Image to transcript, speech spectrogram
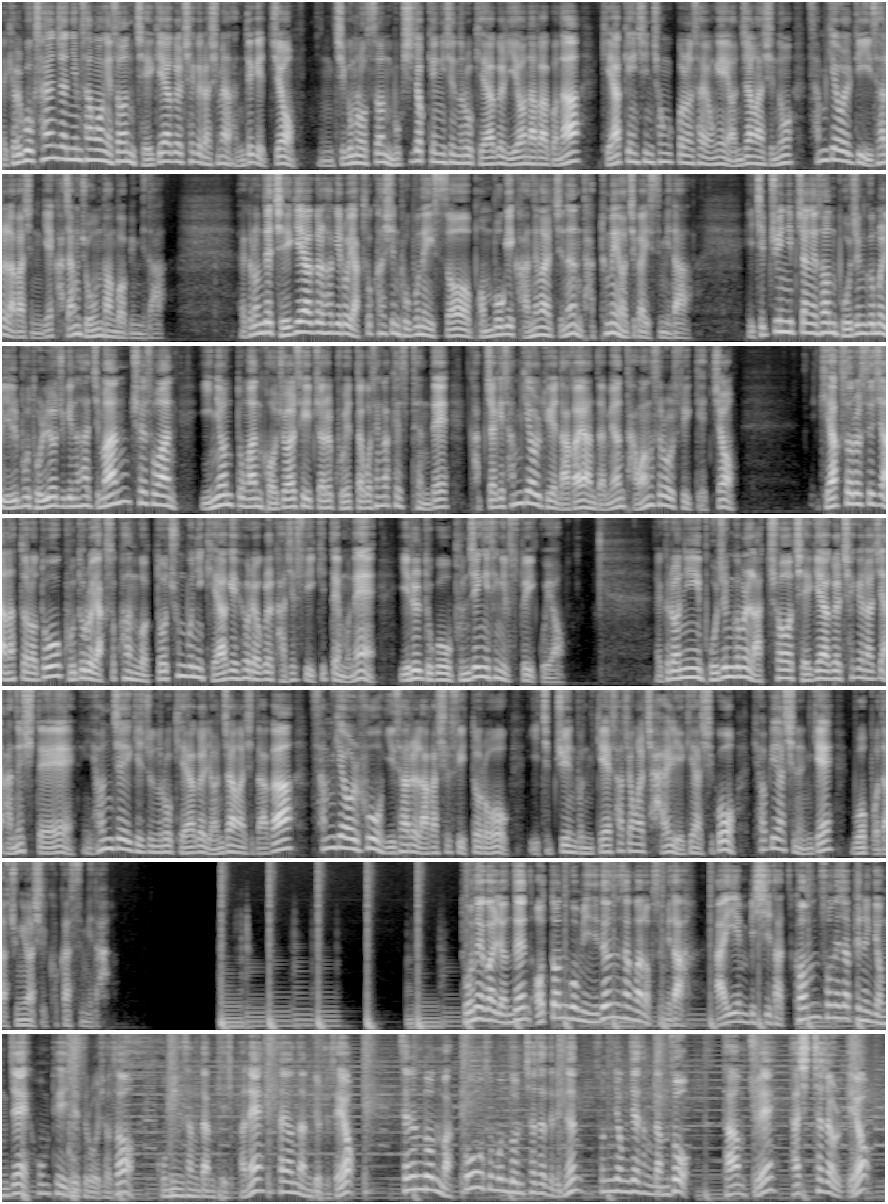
결국 사연자님 상황에선 재계약을 체결하시면 안 되겠죠. 음, 지금으로선 묵시적 갱신으로 계약을 이어나가거나 계약갱신 청구권을 사용해 연장하신 후 3개월 뒤 이사를 나가시는 게 가장 좋은 방법입니다. 그런데 재계약을 하기로 약속하신 부분에 있어 번복이 가능할지는 다툼의 여지가 있습니다. 집주인 입장에선 보증금을 일부 돌려주기는 하지만 최소한 2년 동안 거주할 세입자를 구했다고 생각했을 텐데 갑자기 3개월 뒤에 나가야 한다면 당황스러울 수 있겠죠. 계약서를 쓰지 않았더라도 구두로 약속한 것도 충분히 계약의 효력을 가질 수 있기 때문에 이를 두고 분쟁이 생길 수도 있고요. 그러니 보증금을 낮춰 재계약을 체결하지 않으시되 현재의 기준으로 계약을 연장하시다가 3개월 후 이사를 나가실 수 있도록 이 집주인분께 사정을 잘 얘기하시고 협의하시는 게 무엇보다 중요하실 것 같습니다. 돈에 관련된 어떤 고민이든 상관없습니다. imbc.com 손에 잡히는 경제 홈페이지에 들어오셔서 고민 상담 게시판에 사연 남겨주세요. 새는 돈 맞고 숨은 돈 찾아드리는 손경제 상담소 다음 주에 다시 찾아올게요.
